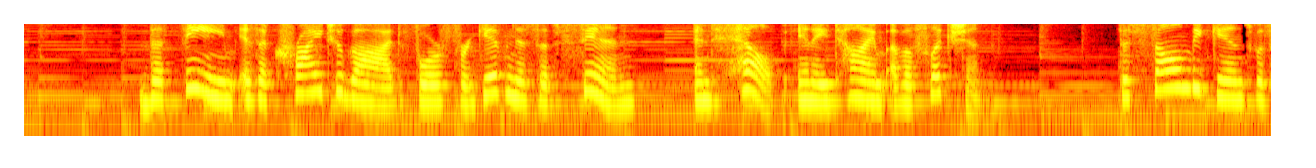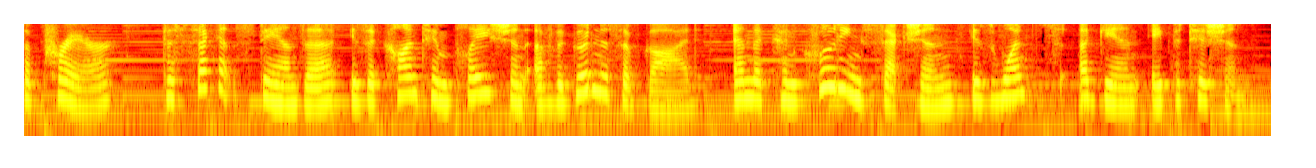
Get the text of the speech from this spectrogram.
The theme is a cry to God for forgiveness of sin and help in a time of affliction. The psalm begins with a prayer. The second stanza is a contemplation of the goodness of God, and the concluding section is once again a petition.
